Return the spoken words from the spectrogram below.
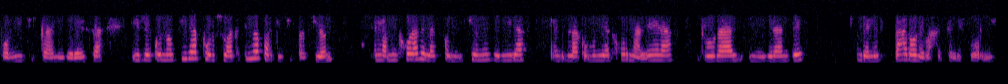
política, lideresa y reconocida por su activa participación en la mejora de las condiciones de vida entre la comunidad jornalera, rural, inmigrante del estado de Baja California.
